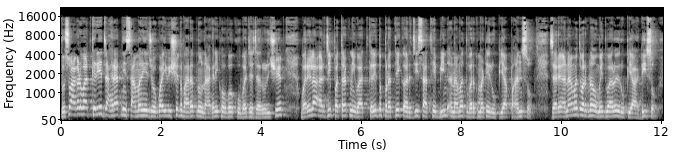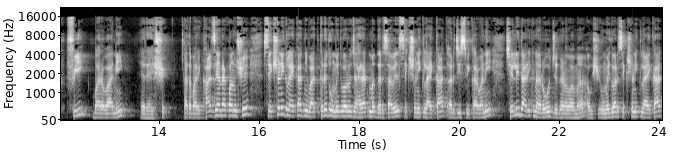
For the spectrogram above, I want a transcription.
દોસ્તો, આગળ વાત કરીએ. જાહેરાતની સામાન્ય જોગવાઈ વિશે તો ભારતનો નાગરિક હોવો ખૂબ જ જરૂરી છે. ભરેલા અરજી પત્રકની વાત કરીએ તો પ્રત્યેક અરજી સાથે બિન અનામત વર્ગ માટે રૂપિયા પાંચસો. જ્યારે અનામત વર્ગના ઉમેદવારોએ રૂપિયા અઢીસો ફી ભરવાની રહેશે. આ તમારે ખાસ ધ્યાન રાખવાનું છે. શૈક્ષણિક લાયકાતની વાત કરીએ તો ઉમેદવારો જાહેરાતમાં દર્શાવેલ શૈક્ષણિક લાયકાત અરજી સ્વીકારવાની છેલ્લી તારીખના રોજ ગણવામાં આવશે. ઉમેદવાર શૈક્ષણિક લાયકાત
